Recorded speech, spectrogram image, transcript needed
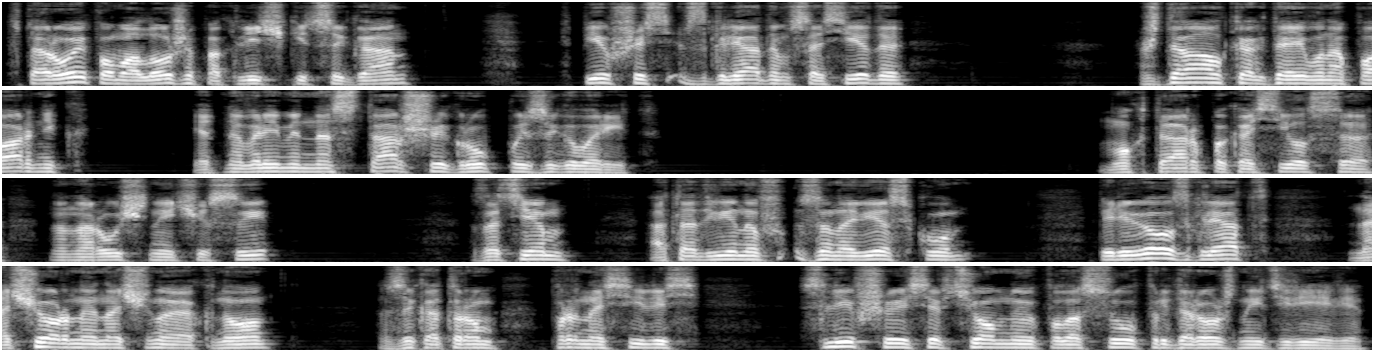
Второй, помоложе по кличке Цыган, впившись взглядом в соседа, ждал, когда его напарник и одновременно старшей группой заговорит. Мухтар покосился на наручные часы, затем, отодвинув занавеску, перевел взгляд на черное ночное окно, за которым проносились слившиеся в темную полосу придорожные деревья.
